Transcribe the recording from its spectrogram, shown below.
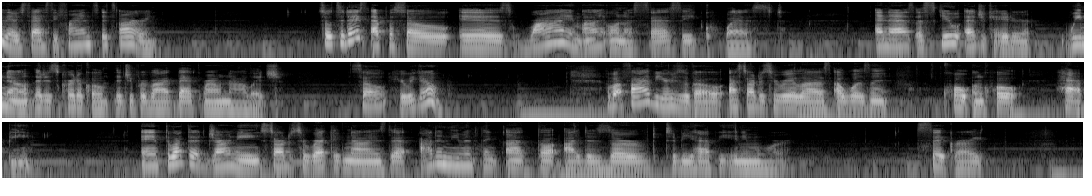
Hi there, sassy friends. It's Ari. So today's episode is Why Am I on a Sassy Quest? And as a skill educator, we know that it's critical that you provide background knowledge. So here we go. About five years ago, I started to realize I wasn't quote unquote happy. And throughout that journey, started to recognize that I didn't even think I thought I deserved to be happy anymore. Sick, right?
